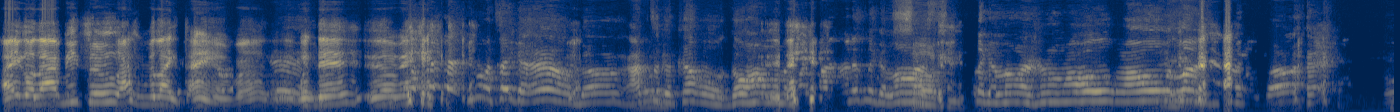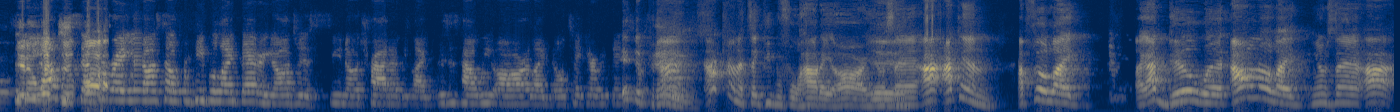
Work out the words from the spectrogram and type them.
I ain't gonna lie, me too. I was be like, damn, bro. Yeah. What there? You know what I mean? You gonna take an L, dog? I took a couple. Go home on the like, this nigga Lawrence, nigga Lawrence ruined my whole my whole lunch, bro. So you know, y'all went too just far. separate yourself from people like that, or y'all just, you know, try to be like, this is how we are, like, don't take everything. It depends. I kind of take people for how they are. You know what I'm saying? I, I can. I feel like like I deal with. I don't know. Like you know what I'm saying? I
